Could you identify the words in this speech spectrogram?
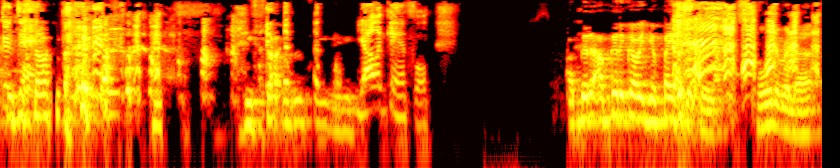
Good day. He's starting with TV. Y'all are canceled. I'm gonna, I'm gonna go in your Facebook group. Spoiler alert.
